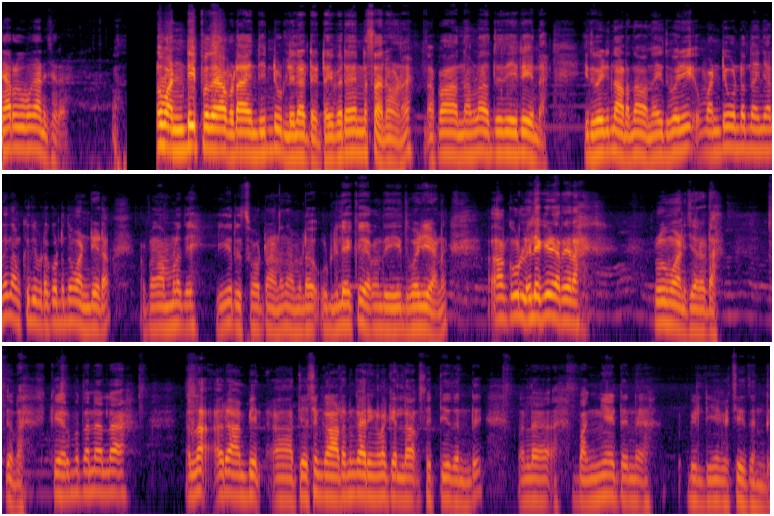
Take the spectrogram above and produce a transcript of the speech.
ഞാൻ റൂം കാണിച്ചുതരാം. വണ്ടി ഇപ്പോൾ അവിടെ അതിന്റെ ഉള്ളിലാട്ട് കേട്ടോ. ഇവരെ തന്നെ സ്ഥലമാണ്. അപ്പോൾ നമ്മൾ അത് ഇത് ചെയ്യണ്ട ഇതുവഴി നടന്നാൽ വന്നത് ഇതുവഴി വണ്ടി കൊണ്ടുവന്ന് കഴിഞ്ഞാൽ നമുക്കിത് ഇവിടെ കൊണ്ടുവന്ന് വണ്ടി ഇടാം. അപ്പോൾ നമ്മളിത് ഈ റിസോർട്ടാണ് നമ്മുടെ ഉള്ളിലേക്ക് കയറുന്നത് ഇതുവഴിയാണ്. നമുക്ക് ഉള്ളിലേക്ക് കയറിയടാ റൂം കാണിച്ചു തരാട്ടാ ഇതുണ്ട. കയറുമ്പോൾ തന്നെ നല്ല നല്ല ഒരു ആംബിയൻ അത്യാവശ്യം ഗാർഡൻ കാര്യങ്ങളൊക്കെ എല്ലാം സെറ്റ് ചെയ്തിട്ടുണ്ട്. നല്ല ഭംഗിയായിട്ട് തന്നെ ബിൽഡിംഗ് ഒക്കെ ചെയ്തിട്ടുണ്ട്.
